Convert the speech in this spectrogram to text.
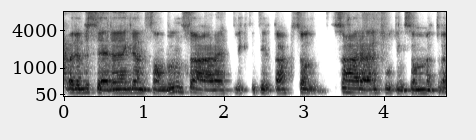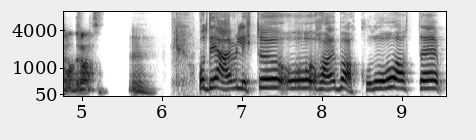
å redusere grensehandelen, så er det et viktig tiltak. Så, så her er det to ting som møter hverandre. Altså. Mm. Og det er jo litt å, å ha i bakhodet òg at eh,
